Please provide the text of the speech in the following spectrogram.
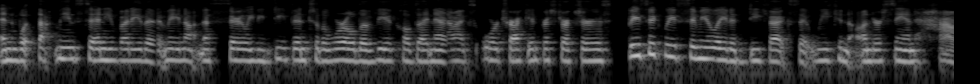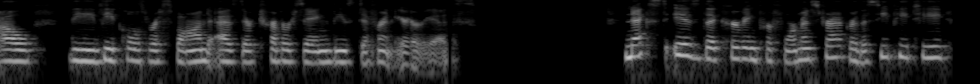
And what that means to anybody anybody that may not necessarily be deep into the world of vehicle dynamics or track infrastructures, basically simulated defects that we can understand how the vehicles respond as they're traversing these different areas. Next is the curving performance track or the CPT.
